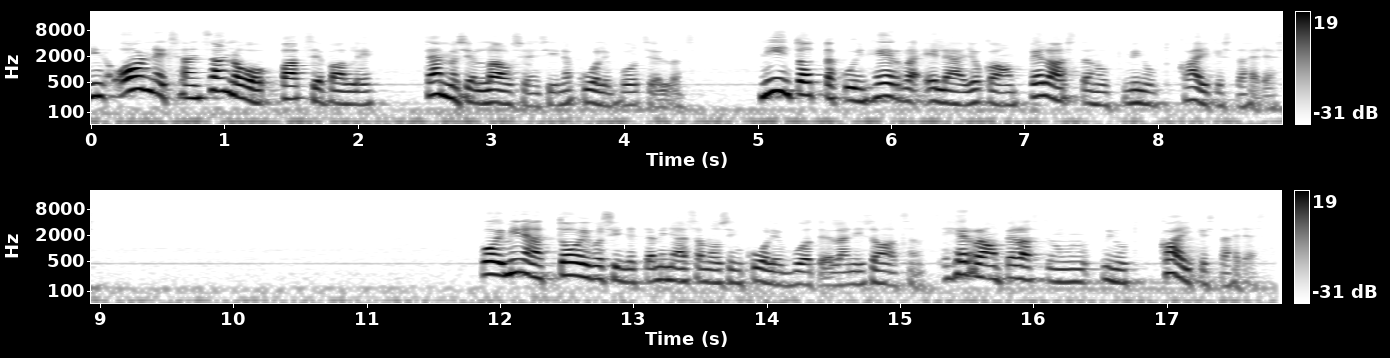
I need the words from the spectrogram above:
Niin onneksi hän sanoo Patsepalle tämmöisen lauseen siinä kuolinvuotsellansa. Niin totta kuin Herra elää, joka on pelastanut minut kaikesta hädästä. Voi minä toivoisin, että minä sanoisin kuolinvuoteella niin samat sanat. Herra on pelastanut minut kaikesta hädästä.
